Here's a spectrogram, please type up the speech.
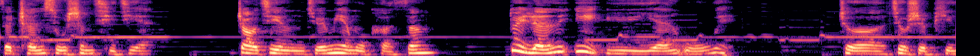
则尘俗生其间，照镜觉面目可憎，对人亦语言无味。这就是平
